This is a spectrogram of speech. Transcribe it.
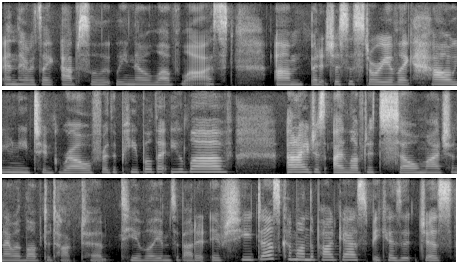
And there was like absolutely no love lost. Um, but it's just a story of like how you need to grow for the people that you love. And I just, I loved it so much. And I would love to talk to Tia Williams about it if she does come on the podcast because it just,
